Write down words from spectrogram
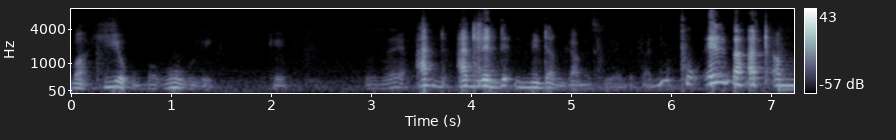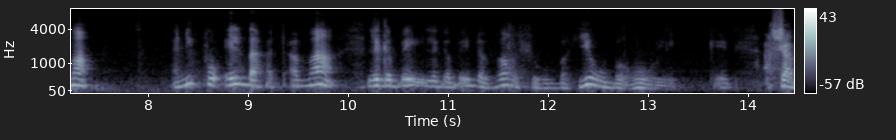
בהיר, הוא ברור לי, כן? זה עד, עד לד... מדרגה מסוימת. אני פועל בהתאמה. אני פועל בהתאמה לגבי, לגבי דבר שהוא בהיר וברור לי, כן? עכשיו,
